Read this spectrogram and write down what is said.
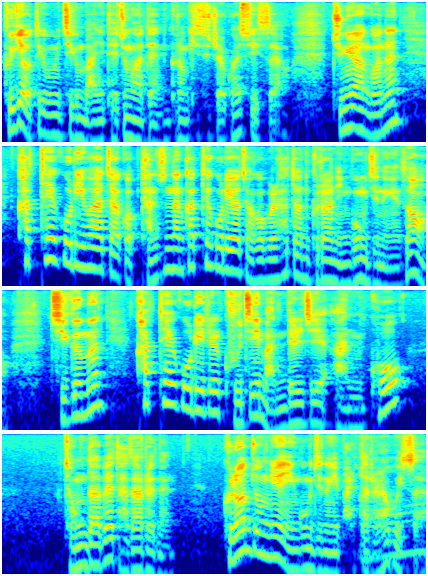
그게 어떻게 보면 지금 많이 대중화된 그런 기술이라고 할 수 있어요. 중요한 거는 카테고리화 작업, 단순한 카테고리화 작업을 하던 그런 인공지능에서 지금은 카테고리를 굳이 만들지 않고 정답에 다다르는 그런 종류의 인공지능이 발달을 하고 있어요.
